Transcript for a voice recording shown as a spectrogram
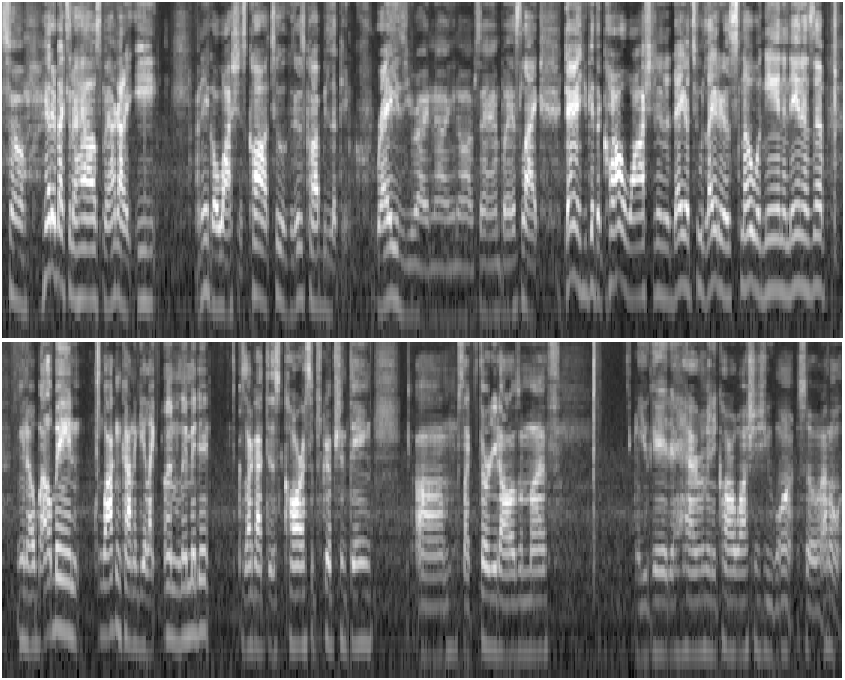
so headed back to the house, man. I gotta eat. I need to go wash this car too, because this car be looking crazy right now, you know what I'm saying? But it's like, dang, you get the car washed, and then a day or two later, it snow again, and then it's up, you know, I mean, well, I can kind of get like unlimited, because I got this car subscription thing. Um, it's like $30 a month. You get however many car washes you want, so I don't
